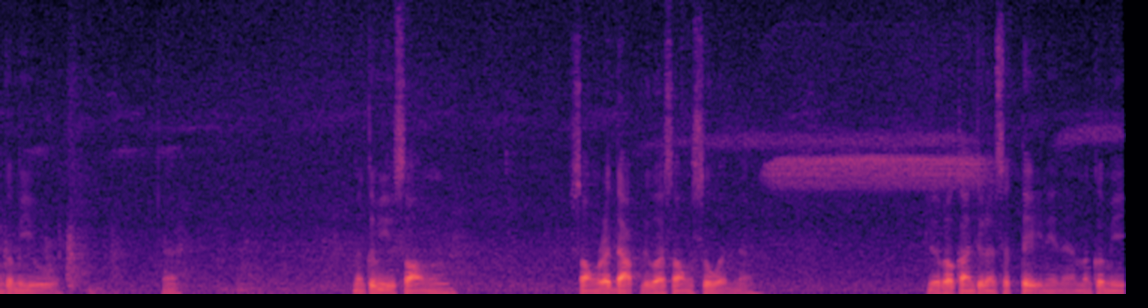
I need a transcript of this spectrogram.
มันก็มีอยู่นะมันก็มีอยู่สองสองระดับหรือว่าสองส่วนนะโดยเพราะการเจริญสติเนี่ยนะมันก็มี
